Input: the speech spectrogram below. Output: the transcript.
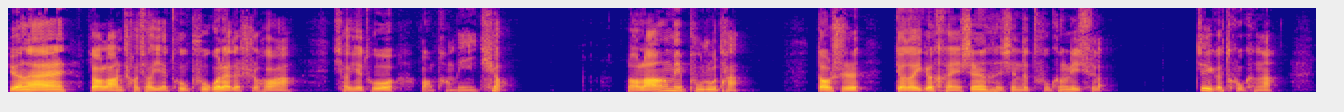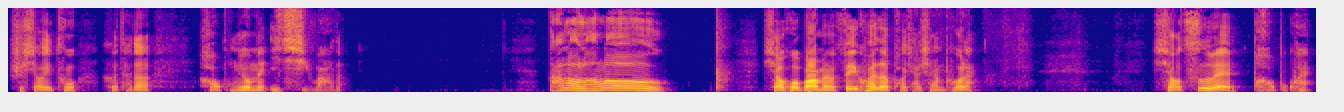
原来老狼朝小野兔扑过来的时候啊，小野兔往旁边一跳，老狼没扑住它，倒是。掉到一个很深很深的土坑里去了。这个土坑啊，是小野兔和他的好朋友们一起挖的。打老狼喽！小伙伴们飞快的跑下山坡来。小刺猬跑不快，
